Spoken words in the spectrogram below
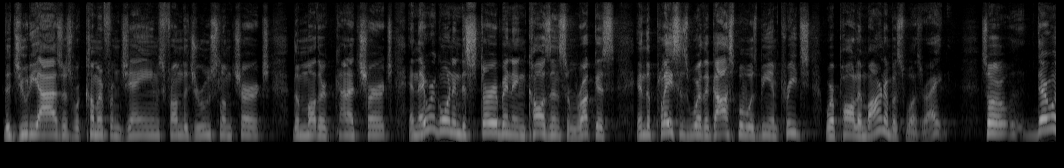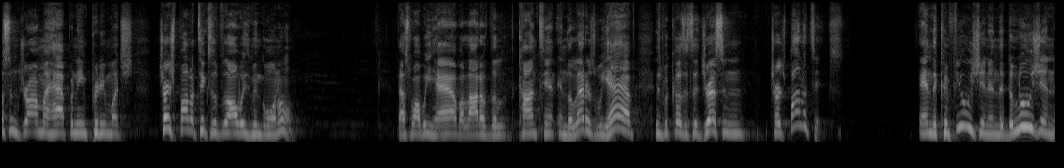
the Judaizers were coming from James, from the Jerusalem church, the mother kind of church, and they were going and disturbing and causing some ruckus in the places where the gospel was being preached, where Paul and Barnabas was, right? So there was some drama happening pretty much. Church politics has always been going on. That's why we have a lot of the content in the letters we have is because it's addressing church politics and the confusion and the delusion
